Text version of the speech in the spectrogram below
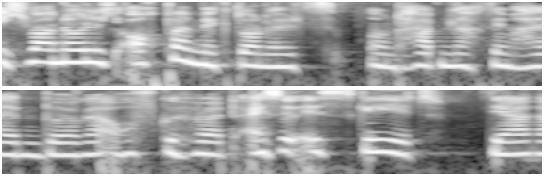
Ich war neulich auch bei McDonald's und habe nach dem halben Burger aufgehört. Also es geht. Ja,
